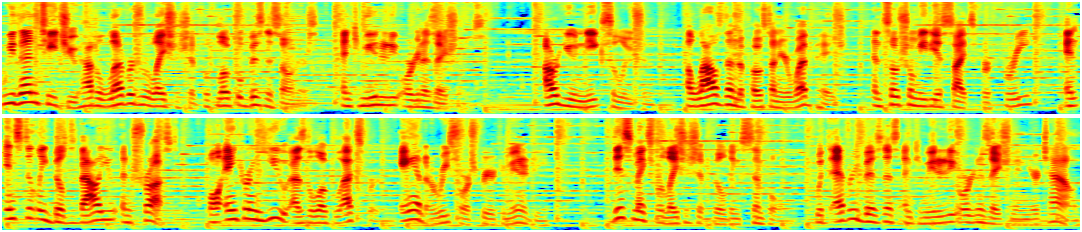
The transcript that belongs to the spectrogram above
We then teach you how to leverage relationships with local business owners and community organizations. Our unique solution allows them to post on your webpage and social media sites for free and instantly builds value and trust while anchoring you as the local expert and a resource for your community. This makes relationship building simple with every business and community organization in your town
